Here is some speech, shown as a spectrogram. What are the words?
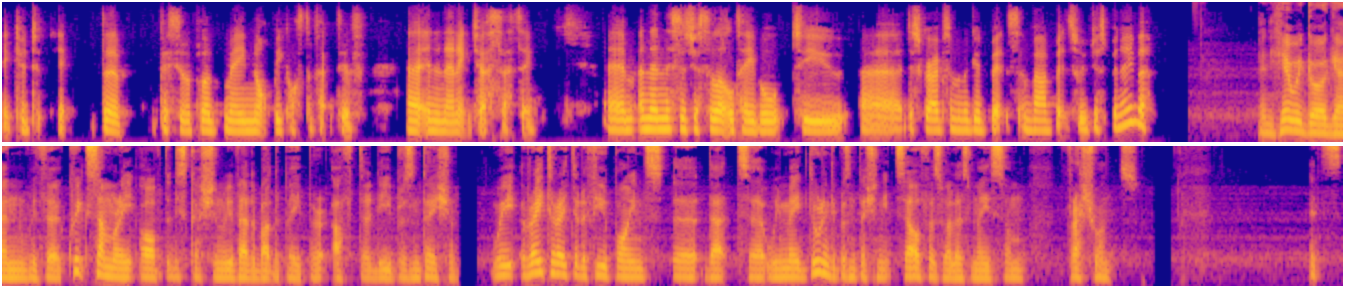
it could it, the fistula plug may not be cost effective uh, in an NHS setting. Um, and then this is just a little table to uh, describe some of the good bits and bad bits we've just been over. And here we go again with a quick summary of the discussion we've had about the paper after the presentation. We reiterated a few points uh, that uh, we made during the presentation itself, as well as made some fresh ones. It's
